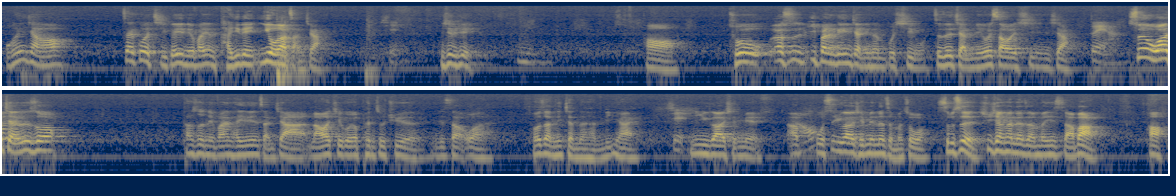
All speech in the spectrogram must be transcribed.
我跟你讲哦，再过几个月你会发现台积电又要涨价，信？你信不信？嗯。哦，除了要是一般人跟你讲，你可能不信，只是讲你会稍微信一下。对呀。所以我要讲的是说，到时候你发现台积电涨价，然后结果又喷出去了，你就知道哇，头长你讲的很厉害，你预告在前面啊，不是预告在前面，那怎么做？是不是？去香港那怎么分析，好不好？好。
